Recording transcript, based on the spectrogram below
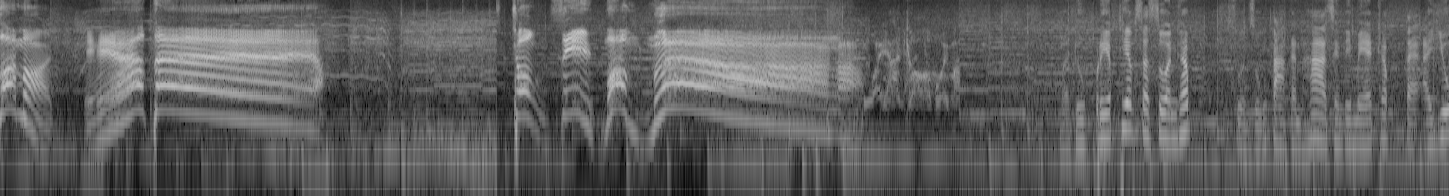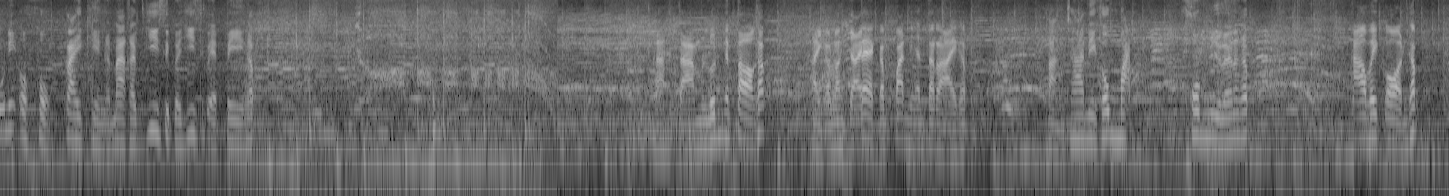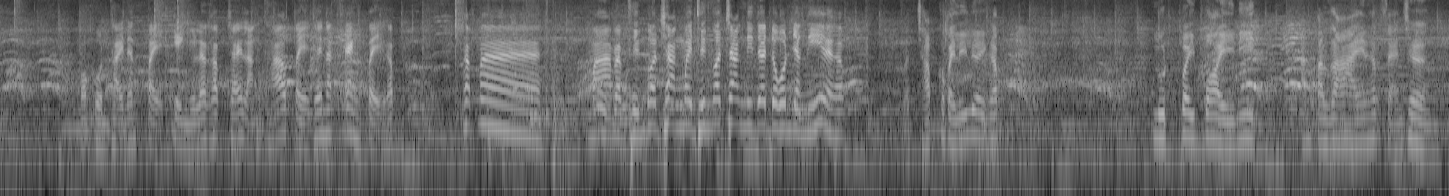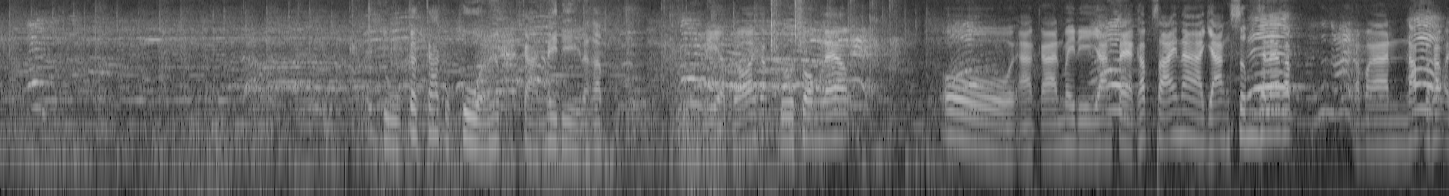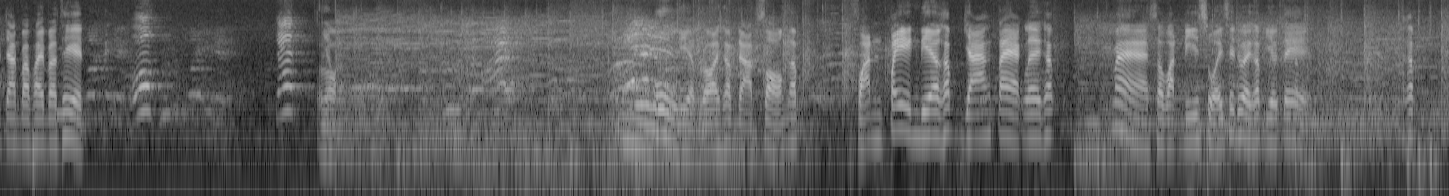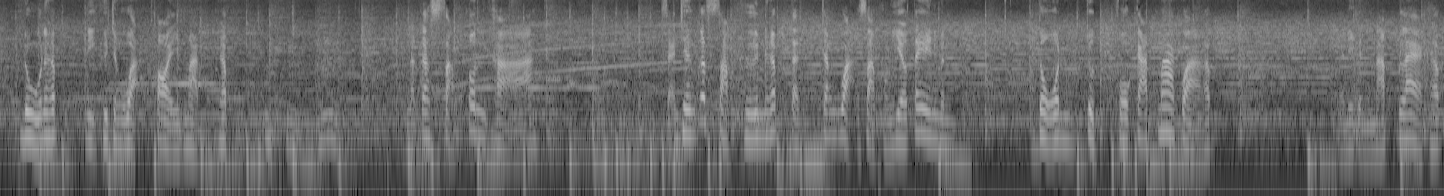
Lamar Helte ช่องสีม่อมเมืองมาดูเปรียบเทียบสัดส่วนครับ ส่วนสูงต่างกัน 5 เซนติเมตรครับ แต่อายุนี่โอ้โหใกล้เคียงกันมากครับ 20 กับ 21 ปีครับ อะตามลุ้นกันต่อครับ ให้กำลังใจแรกกับปั้นนี่อันตรายครับ ต่างชาตินี่เขาหมัดคมอยู่แล้วนะครับ เอาไปก่อนครับ เพราะคนไทยนั้นเตะเก่งอยู่แล้วครับ ใช้หลังเท้าเตะใช้นักแข้งเตะครับ ครับมามาแบบถึงก็ช่างไม่ถึงก็ช่างนี่จะโดนอย่างนี้นะครับกระชับเข้าไปเรื่อยๆครับ หลุดบ่อยๆนี่อันตรายนะครับแสนเชิงได้ดูกล้าๆกลัวๆนะครับการไม่ดีแล้วครับ เรียบร้อยครับดูทรงแล้ว โอ้ยอาการไม่ดียางแตกครับซ้ายหน้ายางซึมใช่แล้วครับกรรมการนับนะครับอาจารย์ประภัยประเทศรอบโอ้ เรียบร้อยครับดาบสองครับ ฟันเป้งเดียวครับ ยางแตกเลยครับแม่สวัสดีสวยซะด้วยครับเยลเต้ดูนะครับนี่คือจังหวะต่อยหมัดครับอื้อหือแล้วก็สับต้นขา แสนเชิงก็สับคืนนะครับ แต่จังหวะสับของเยลเต้นี่มันโดนจุดโฟกัสมากกว่าครับและนี่เป็นนับแรกครับ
